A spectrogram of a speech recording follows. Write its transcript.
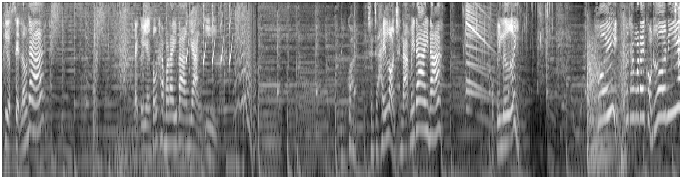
เกือบเสร็จแล้วนะ แต่ก็ยังต้องทำอะไรบางอย่างอีก เดี๋ยวก่อน ฉันจะให้หล่อนชนะไม่ได้นะเข้าไปเลย เฮ้ย เธอทำอะไรของเธอเนี่ย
